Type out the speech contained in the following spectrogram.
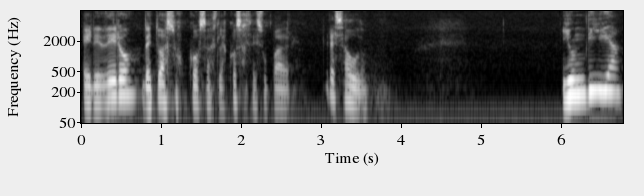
heredero de todas sus cosas, las cosas de su padre, era Esaú. Y un día,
